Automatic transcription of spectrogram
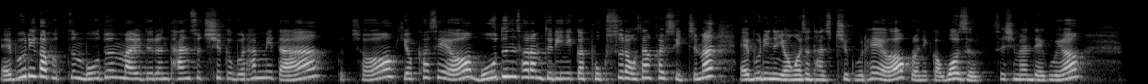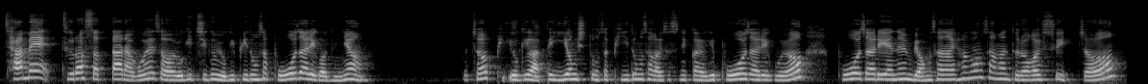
에브리가 붙은 모든 말들은 단수 취급을 합니다. 그쵸? 기억하세요. 모든 사람들이니까 복수라고 생각할 수 있지만 에브리는 영어에선 단수 취급을 해요. 그러니까 was 쓰시면 되고요. 잠에 들었었다라고 해서 여기 지금 여기 비동사 보호 자리거든요. 비- 여기 앞에 이형식 동사 비동사가 있었으니까 여기 보호 자리고요. 보호 자리에는 명사나 형용사만 들어갈 수 있죠.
